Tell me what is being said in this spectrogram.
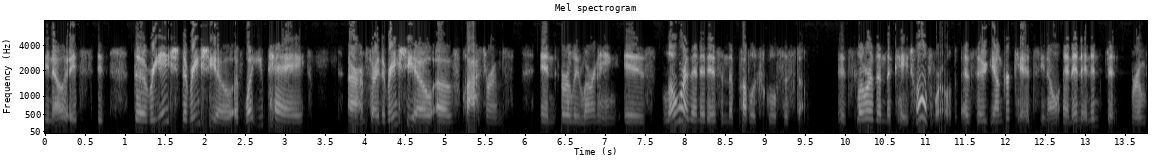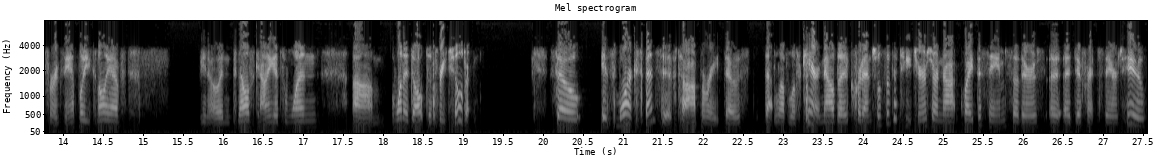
You know, it's it, the ratio the ratio of what you pay. Or, I'm sorry, the ratio of classrooms in early learning is lower than it is in the public school system. It's lower than the K-12 world as they're younger kids. You know, and in an infant room, for example, you can only have, you know, in Pinellas County, it's one um, one adult to three children. So it's more expensive to operate those that level of care. Now the credentials of the teachers are not quite the same, so there's a, a difference there too.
